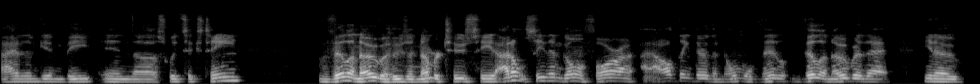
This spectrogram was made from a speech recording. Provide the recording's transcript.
I have them getting beat in the Sweet 16. Villanova, who's a number two seed, I don't see them going far. I, I don't think they're the normal Villanova that you know,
